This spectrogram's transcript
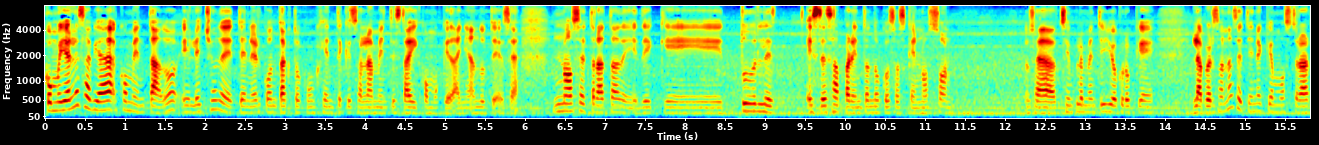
Como ya les había comentado, el hecho de tener contacto con gente que solamente está ahí como que dañándote, o sea, no se trata de, de que tú les estés aparentando cosas que no son. O sea, simplemente yo creo que la persona se tiene que mostrar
